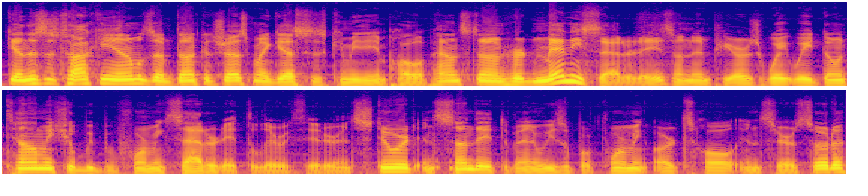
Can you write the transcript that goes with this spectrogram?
again, this is Talking Animals. I'm Duncan Strauss. My guest is comedian Paula Poundstone. Heard many Saturdays on NPR's Wait, Wait, Don't Tell Me. She'll be performing Saturday at the Lyric Theater in Stuart and Sunday at the Van Wezel Performing Arts Hall in Sarasota.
